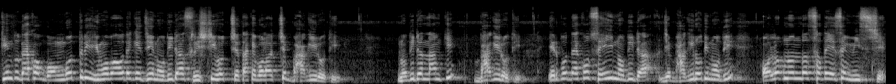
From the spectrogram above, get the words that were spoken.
কিন্তু দেখো, গঙ্গোত্রী হিমবাহ থেকে যে নদীটা সৃষ্টি হচ্ছে, তাকে বলা হচ্ছে ভাগীরথী। নদীটার নাম কি? ভাগীরথী। এরপর দেখো, সেই নদীটা, যে ভাগীরথী নদী, অলকনন্দার সাথে এসে মিশছে।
